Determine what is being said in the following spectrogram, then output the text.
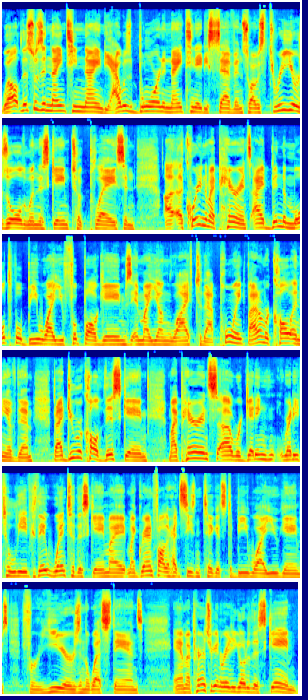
Well, this was in 1990. I was born in 1987, so I was three years old when this game took place. And uh, according to my parents, I had been to multiple BYU football games in my young life to that point, but I don't recall any of them. But I do recall this game. My parents uh, were getting ready to leave because they went to this game. My, my grandfather had season tickets to BYU games for years in the West Stands, and my parents were getting ready to go to this game.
